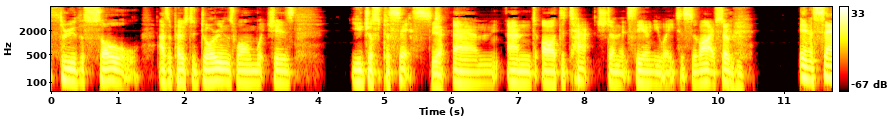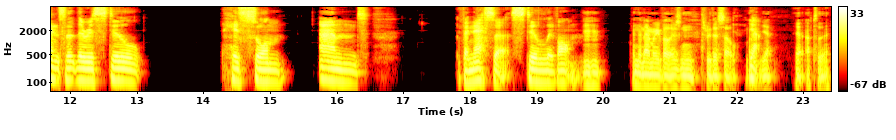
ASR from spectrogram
through the soul as opposed to Dorian's one, which is, you just persist. Yeah. Um, and are detached and it's the only way to survive. So mm-hmm. in a sense that there is still his son and Vanessa still live on mm-hmm. in the memory of others and through their soul. Yeah, yeah, yeah, absolutely.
